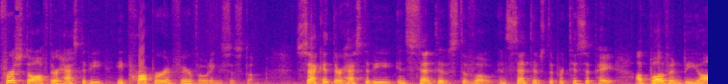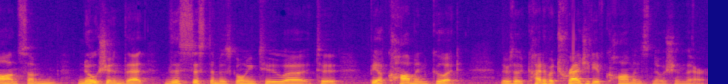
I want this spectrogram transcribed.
First off, there has to be a proper and fair voting system. Second, there has to be incentives to vote, incentives to participate above and beyond some notion that this system is going to, uh, to be a common good. There's a kind of a tragedy of commons notion there.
